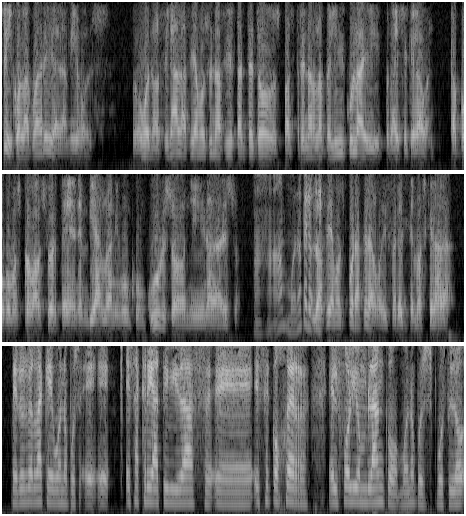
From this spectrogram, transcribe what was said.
Sí, con la cuadrilla de amigos. Pero bueno, al final hacíamos una fiesta entre todos para estrenar la película y por ahí se quedaban. Tampoco hemos probado suerte en enviarlo a ningún concurso ni nada de eso. Ajá, bueno, pero... Lo hacíamos por hacer algo diferente, más que nada. Pero es verdad que, bueno, pues eh, eh, esa creatividad, eh, ese coger el folio en blanco, bueno, pues, pues lo,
